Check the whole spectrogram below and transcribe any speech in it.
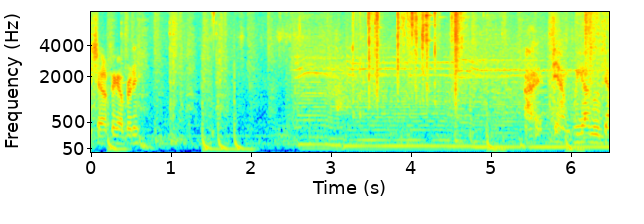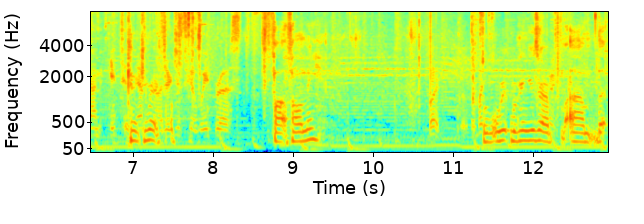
Got him. Okay, shit. I'll pick up, ready? Alright, damn. we gotta move down into come, them. Come here. They're just gonna wait for us. Follow, follow me. What? We're, we're gonna use our um. The,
